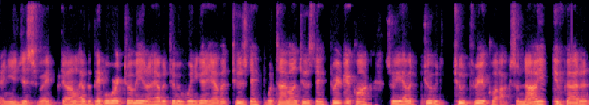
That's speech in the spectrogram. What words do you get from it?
And you just wait, John will have the paperwork to me and I have it to me. When are you going to have it? Tuesday? What time on Tuesday? Three o'clock? So you have it two, two, three o'clock. So now you've got an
